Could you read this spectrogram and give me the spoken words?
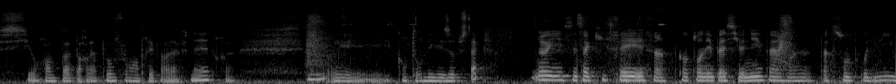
si on ne rentre pas par la porte, il faut rentrer par la fenêtre, mm. et contourner les obstacles. Oui, c'est ça qui fait, enfin, quand on est passionné par, euh, par son produit,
